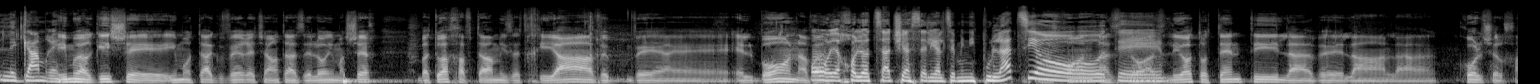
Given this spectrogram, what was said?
לגמרי. אם הוא ירגיש שאם אותה גברת שאמרת, זה לא יימשך, בטוח חוותה מזה דחייה ועלבון, אבל... או יכול להיות צד שיעשה לי על זה מניפולציות. נכון, אז לא, אה, אז להיות אותנטי לקול שלך.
